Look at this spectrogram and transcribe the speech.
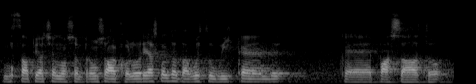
mi sta piacendo sempre un sacco, l'ho riascoltata questo weekend che è passato,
